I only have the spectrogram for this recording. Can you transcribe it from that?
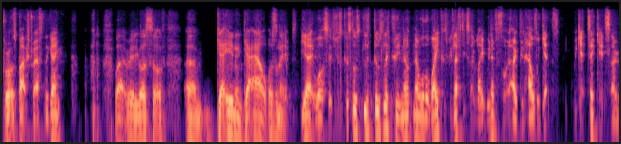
brought us back straight after the game. Well, it really was sort of um, get in and get out, wasn't it? Yeah, it was. It's just because there was, there was literally no, no other way because we left it so late. We never thought, hope in hell we get we get tickets. So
